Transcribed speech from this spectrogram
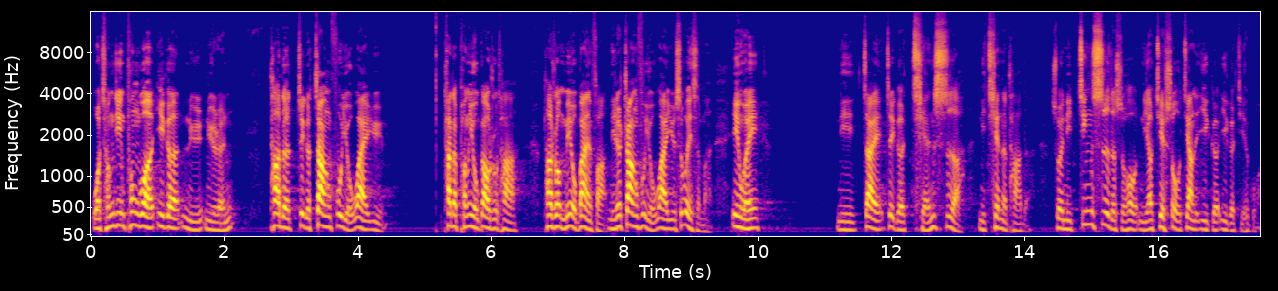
我曾经碰过一个女女人，她的这个丈夫有外遇，她的朋友告诉她，她说没有办法，你的丈夫有外遇是为什么？因为你在这个前世啊，你欠了他的，所以你今世的时候你要接受这样的一个一个结果。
